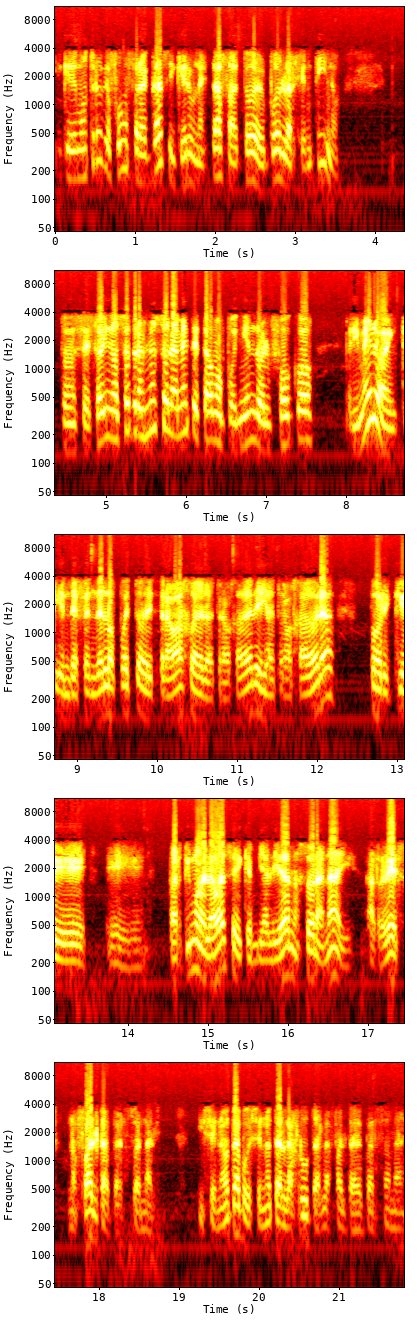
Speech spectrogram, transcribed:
y que demostró que fue un fracaso y que era una estafa a todo el pueblo argentino. Entonces, hoy nosotros no solamente estamos poniendo el foco primero en, en defender los puestos de trabajo de los trabajadores y las trabajadoras, porque eh, partimos de la base de que en vialidad no sobra nadie, al revés, nos falta personal y se nota porque se nota en las rutas la falta de personal.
